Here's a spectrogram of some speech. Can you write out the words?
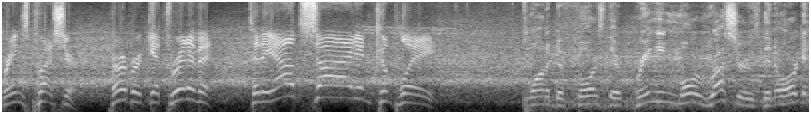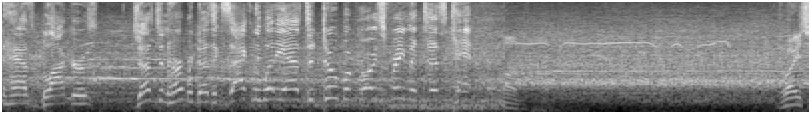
brings pressure. Herbert gets rid of it to the outside, incomplete. Wanted to force. They're bringing more rushers than Oregon has blockers. Justin Herbert does exactly what he has to do, but Royce Freeman just can't. Royce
